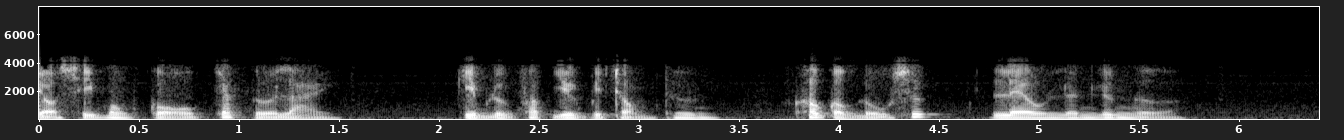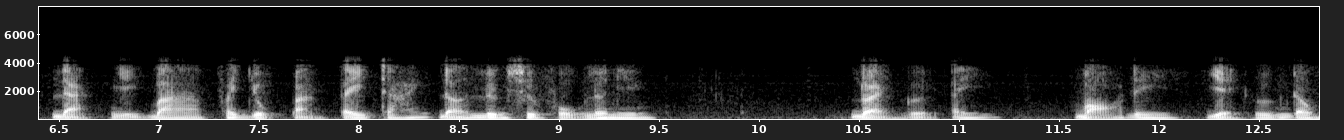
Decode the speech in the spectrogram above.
võ sĩ Mông Cổ chắc ngựa lại. Kim luân Pháp Dương bị trọng thương không còn đủ sức leo lên lưng ngựa. Đạt nhị ba phải dục bàn tay trái đỡ lưng sư phụ lên yên. Đoàn người ấy bỏ đi về hướng đông.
